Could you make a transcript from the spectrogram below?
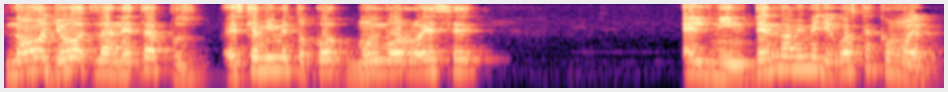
no, yo, la neta, pues, es que a mí me tocó muy morro ese. El Nintendo a mí me llegó hasta como el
